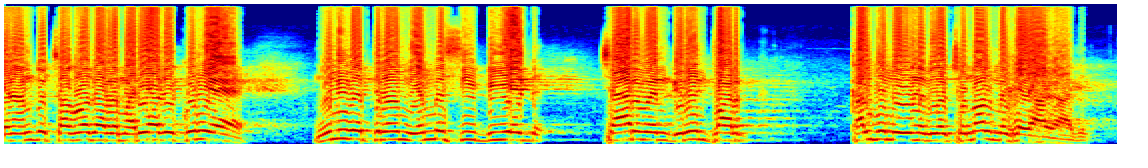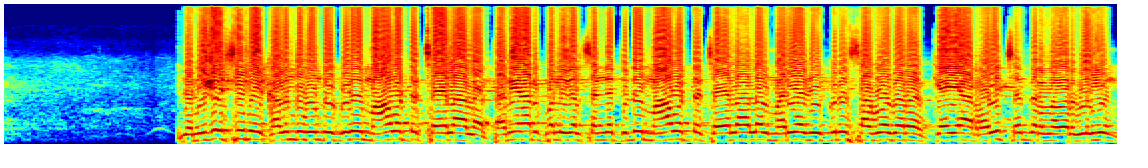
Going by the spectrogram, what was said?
என் அன்பு சகோதரர் மரியாதைக்குரிய Munivathinam MSc BEd chairman Green Park கல்வி நிறுவனங்களை சொன்னால் மிகையாகாது. இந்த நிகழ்ச்சியிலே கலந்து கொண்டிருக்கிற மாவட்ட செயலாளர் தனியார் பள்ளிகள் சங்கத்துடைய மாவட்ட செயலாளர் மரியாதைக்குரிய சகோதரர் கே ஆர் ரவிச்சந்திரன் அவர்களையும்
